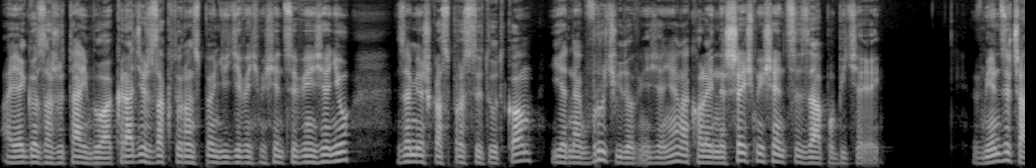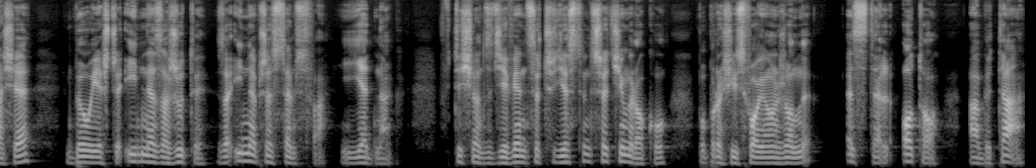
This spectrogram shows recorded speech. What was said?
a jego zarzutami była kradzież, za którą spędzi 9 miesięcy w więzieniu, zamieszkał z prostytutką, jednak wrócił do więzienia na kolejne 6 miesięcy za pobicie jej. W międzyczasie były jeszcze inne zarzuty za inne przestępstwa, jednak w 1933 roku poprosił swoją żonę Estelle o to, aby ta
